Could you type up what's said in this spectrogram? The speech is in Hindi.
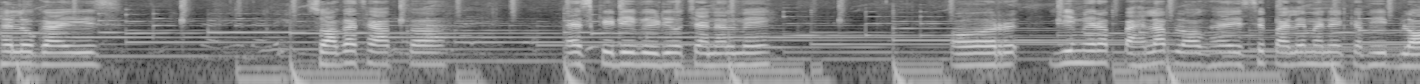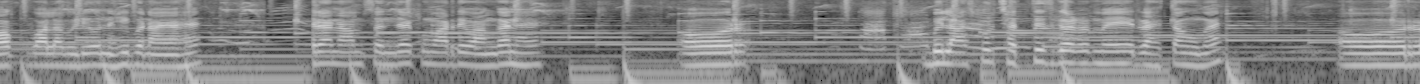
हेलो गाइस स्वागत है आपका एस के डी वीडियो चैनल में। और ये मेरा पहला ब्लॉग है। इससे पहले मैंने कभी ब्लॉग वाला वीडियो नहीं बनाया है। मेरा नाम संजय कुमार देवांगन है। और बिलासपुर, छत्तीसगढ़ में रहता हूँ मैं। और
